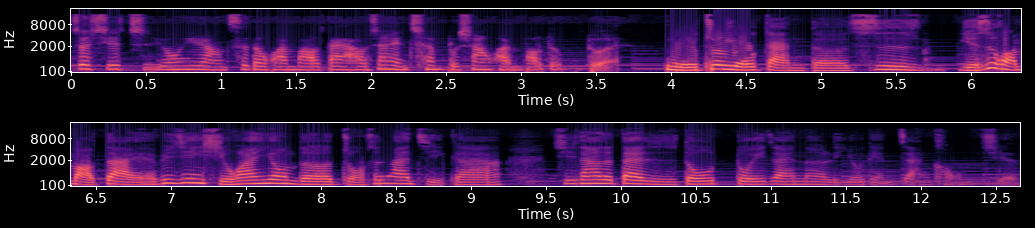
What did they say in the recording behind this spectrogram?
这些只用一两次的环保袋好像也称不上环保，对不对？我最有感的是，也是环保袋，毕竟喜欢用的总是那几个，啊其他的袋子都堆在那里，有点占空间。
